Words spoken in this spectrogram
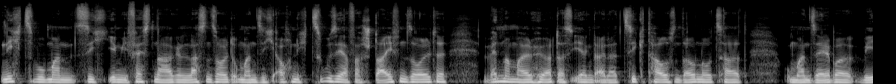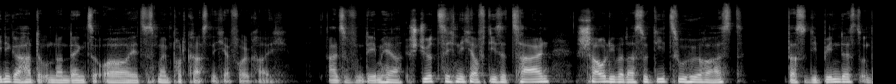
nichts, wo man sich irgendwie festnageln lassen sollte und man sich auch nicht zu sehr versteifen sollte, wenn man mal hört, dass irgendeiner zigtausend Downloads hat und man selber weniger hatte und dann denkt so, oh, jetzt ist mein Podcast nicht erfolgreich. Also von dem her, stürzt sich nicht auf diese Zahlen, schau lieber, dass du die Zuhörer hast, dass du die bindest und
